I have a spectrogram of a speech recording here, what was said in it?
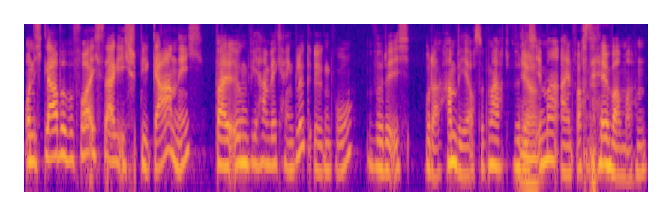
Und ich glaube, bevor ich sage, ich spiele gar nicht, weil irgendwie haben wir kein Glück irgendwo, würde ich, oder haben wir ja auch so gemacht, würde Ja. ich immer einfach selber machen.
